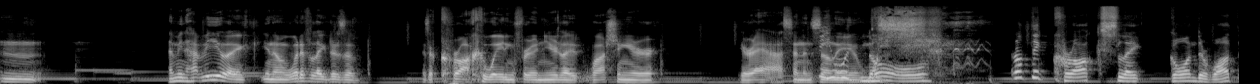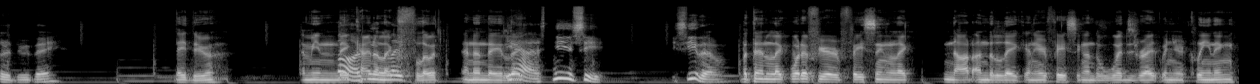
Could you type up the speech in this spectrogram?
Mm, I mean, have you like you know? What if like there's a there's a croc waiting for you, and you're like washing your your ass, and then You suddenly know. I don't think crocs like go underwater, do they? they do. I mean, they No, I kind of mean, like, like- float, and then they like. yeah, see, you see, you see them. But then, like, what if you're facing like not on the lake, and you're facing on the woods, right when you're cleaning,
